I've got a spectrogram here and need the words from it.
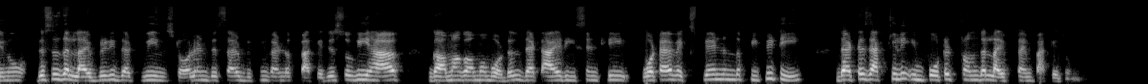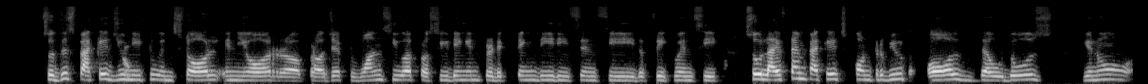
you know this is the library that we install and this have different kind of packages. So we have gamma gamma model that i recently what i have explained in the ppt that is actually imported from the lifetime package only. So this package you need to install in your uh, project once you are proceeding in predicting the recency the frequency. So lifetime package contribute all the, those you know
